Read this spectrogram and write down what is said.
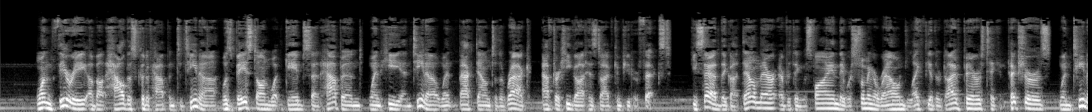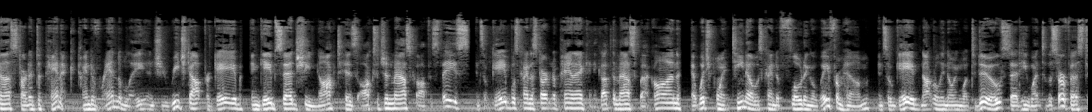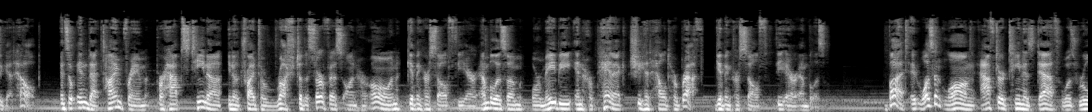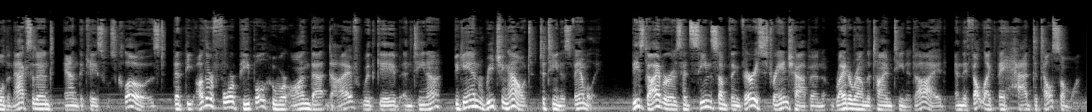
One theory about how this could have happened to Tina was based on what Gabe said happened when he and Tina went back down to the wreck after he got his dive computer fixed. He said they got down there, everything was fine, they were swimming around like the other dive pairs, taking pictures, when Tina started to panic, kind of randomly, and she reached out for Gabe, and Gabe said she knocked his oxygen mask off his face, and so Gabe was kind of starting to panic, and he got the mask back on, at which point Tina was kind of floating away from him, and so Gabe, not really knowing what to do, said he went to the surface to get help. And so in that time frame, perhaps Tina, you know, tried to rush to the surface on her own, giving herself the air embolism, or maybe in her panic, she had held her breath, giving herself the air embolism. But it wasn't long after Tina's death was ruled an accident and the case was closed that the other four people who were on that dive with Gabe and Tina began reaching out to Tina's family. These divers had seen something very strange happen right around the time Tina died, and they felt like they had to tell someone.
